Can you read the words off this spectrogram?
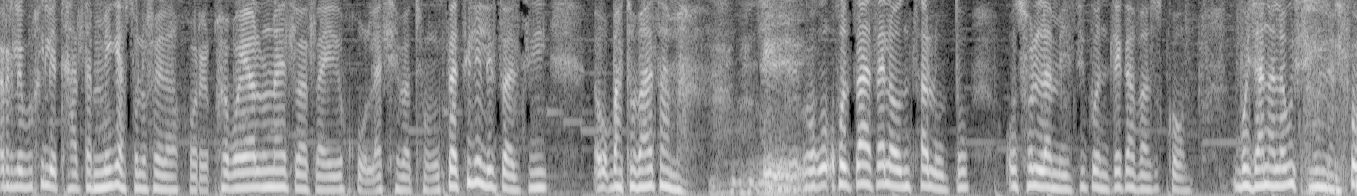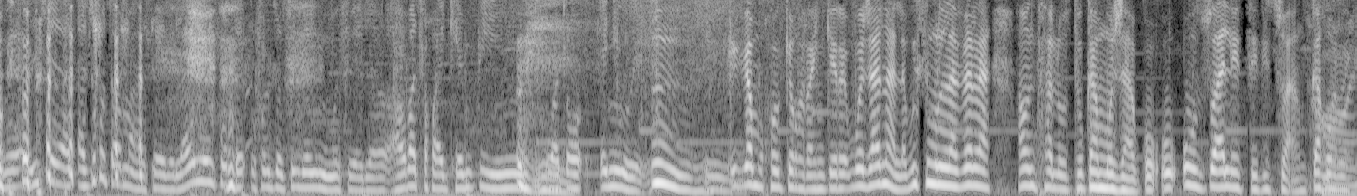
re lebogile thata mme ke a solofela gore kgwebo ya lona e tlatla e golatlhe bathong. Tsatsi le letsatsi batho ba tsamaya. Go go tsaya fela o ntsha loto o tsholola metsi ko ntle ka vascom bojanala bo simolola fo a se go tsamaya fela. La e for letsatsi le nngwe fela ga o batla go ya camping batla anyway. Ke ka mokgwa o ke gorang kere bojanala bosimolola fela ga o ntsha loto ka mojako o tswaletse di tswang ka gore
